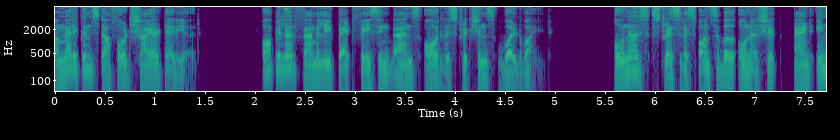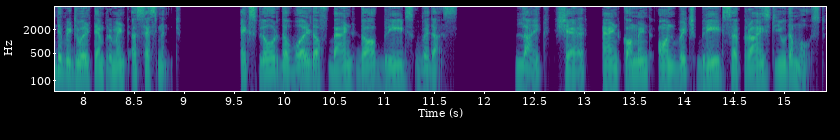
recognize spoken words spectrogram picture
American Staffordshire Terrier. Popular family pet facing bans or restrictions worldwide. Owners stress responsible ownership and individual temperament assessment. Explore the world of banned dog breeds with us. Like, share, and comment on which breed surprised you the most.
